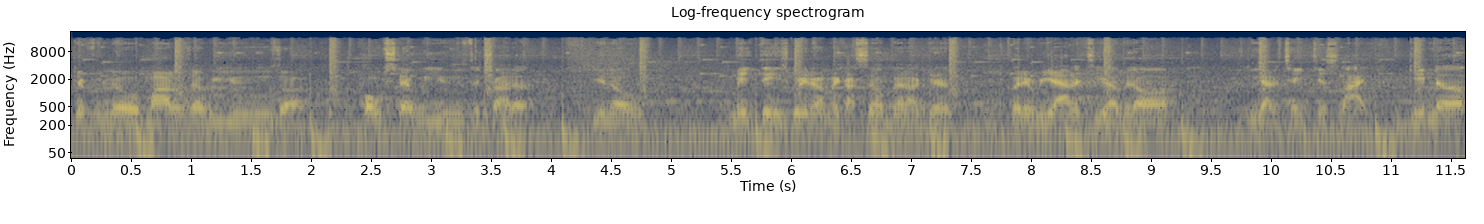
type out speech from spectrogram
different little models that we use, or quotes that we use to try to, you know, make things greater or make ourselves better. I guess. But in reality of it all, we got to take this like getting up,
